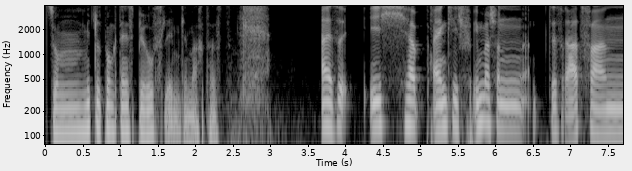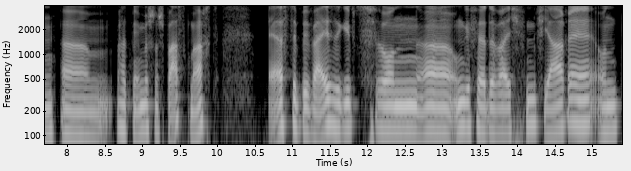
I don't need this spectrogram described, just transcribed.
zum Mittelpunkt deines Berufslebens gemacht hast? Also ich habe eigentlich immer schon das Radfahren, ähm, hat mir immer schon Spaß gemacht. Erste Beweise gibt es von äh, ungefähr, da war ich fünf Jahre und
